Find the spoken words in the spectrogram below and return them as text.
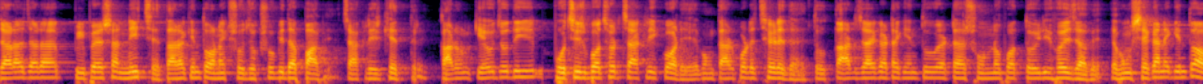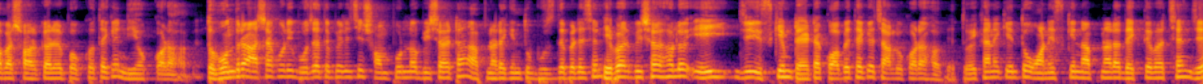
যারা যারা প্রিপারেশান নিচ্ছে, তারা কিন্তু অনেক সুযোগ সুবিধা পাবে চাকরির ক্ষেত্রে। কারণ কেউ যদি পঁচিশ বছর চাকরি করে এবং তারপরে ছেড়ে দেয়, তো তার জায়গাটা কিন্তু একটা শূন্যপদ তৈরি হয়ে যাবে এবং সেখানে কিন্তু আবার সরকারের পক্ষ থেকে নিয়োগ করা হবে। তো বন্ধুরা, আশা করি বোঝাতে পেরেছি সম্পূর্ণ বিষয়টা। আপনারা কিন্তু বুঝতে পেরেছেন। এবার বিষয় হলো এই যে স্কিমটা এটা কবে থেকে চালু করা হবে? তো এখানে কিন্তু অন স্ক্রিন আপনারা দেখতে পাচ্ছেন যে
